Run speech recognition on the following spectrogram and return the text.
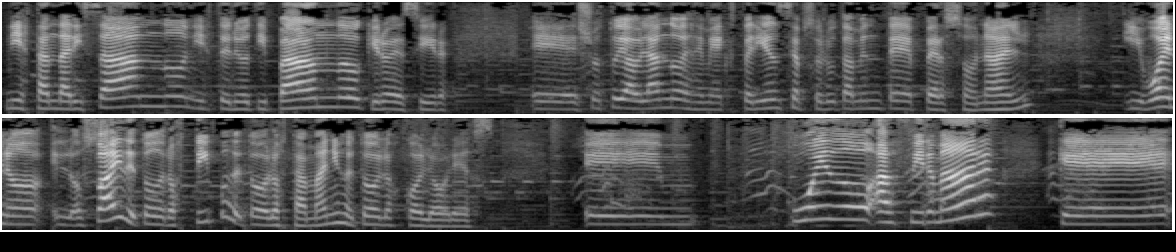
ni estandarizando ni estereotipando, quiero decir, eh, yo estoy hablando desde mi experiencia absolutamente personal y bueno, los hay de todos los tipos, de todos los tamaños, de todos los colores. Eh, puedo afirmar que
